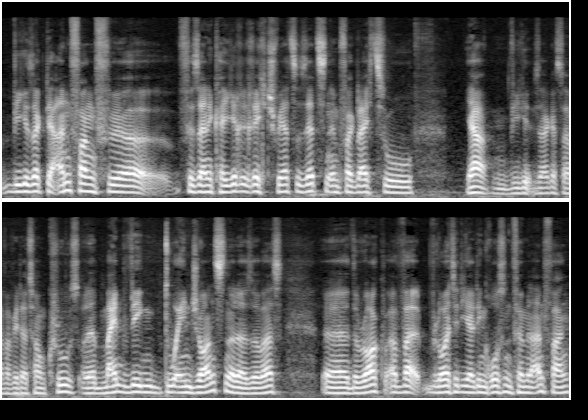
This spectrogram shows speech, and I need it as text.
wie gesagt, der Anfang für, für seine Karriere recht schwer zu setzen im Vergleich zu, ja, wie gesagt, jetzt einfach wieder Tom Cruise oder meinetwegen Dwayne Johnson oder sowas, äh, The Rock, aber Leute, die halt in großen Filmen anfangen.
